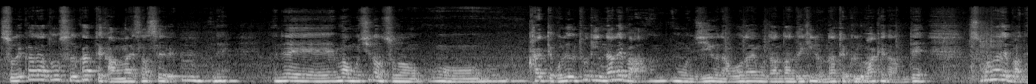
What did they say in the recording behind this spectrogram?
それからどうするかって考えさせる、ねで、まあ、もちろんその帰ってこれる時になればもう自由な往来もだんだんできるようになってくるわけなんでそうなればね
